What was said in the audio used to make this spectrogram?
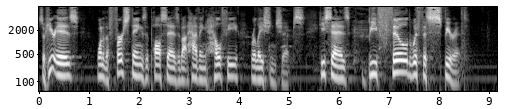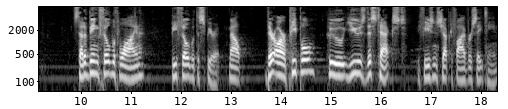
So here is one of the first things that Paul says about having healthy relationships. He says, Be filled with the Spirit. Instead of being filled with wine, be filled with the Spirit. Now, there are people who use this text, Ephesians chapter 5 verse 18,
